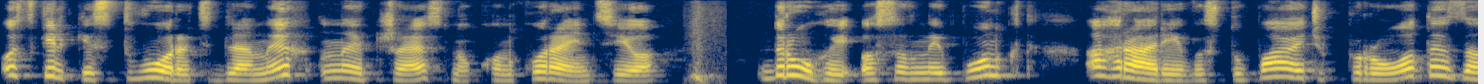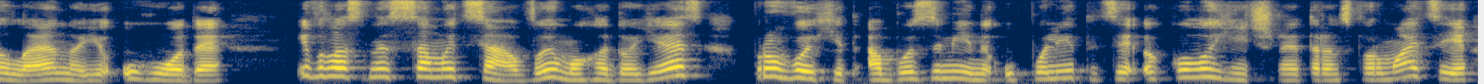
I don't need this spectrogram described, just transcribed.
оскільки створить для них нечесну конкуренцію. Другий основний пункт аграрії виступають проти зеленої угоди. І, власне, саме ця вимога до ЄС про вихід або зміни у політиці екологічної трансформації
